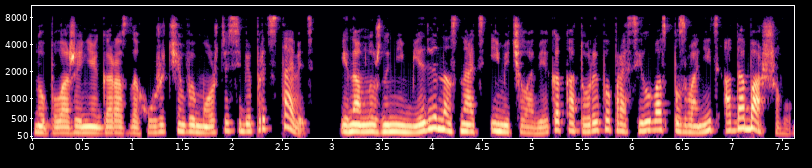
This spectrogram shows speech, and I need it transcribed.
но положение гораздо хуже, чем вы можете себе представить, и нам нужно немедленно знать имя человека, который попросил вас позвонить Адабашеву.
